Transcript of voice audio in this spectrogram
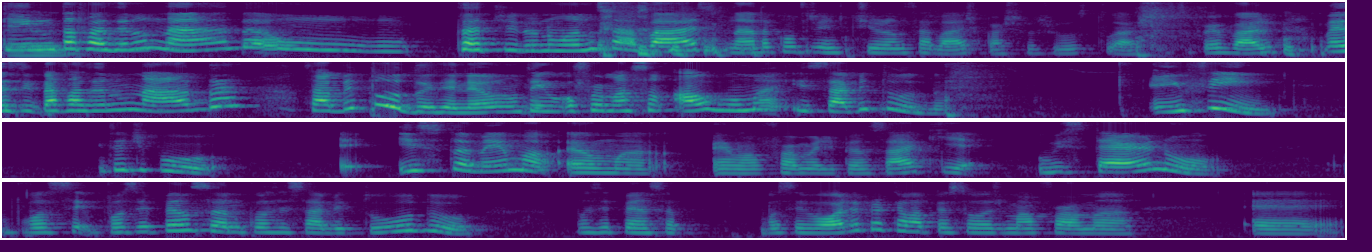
quem é. não tá fazendo nada, um tá tirando um ano sabático, nada contra a gente tirando sabático, acho justo, acho super válido. Mas assim, tá fazendo nada, sabe tudo, entendeu? Não tem formação alguma e sabe tudo. Enfim. Então, tipo, é, isso também é uma, é uma, é uma forma de pensar que o externo, você, você pensando que você sabe tudo, você pensa, você olha para aquela pessoa de uma forma. É,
